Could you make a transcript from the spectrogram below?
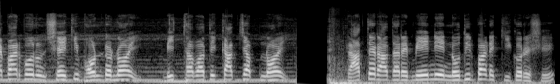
এবার বলুন, সে কি ভণ্ড নয়, মিথ্যাবাদী কাজ্জাব নয়? রাতের আধারে মেয়ে নিয়ে নদীর পাড়ে কি করে সে?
